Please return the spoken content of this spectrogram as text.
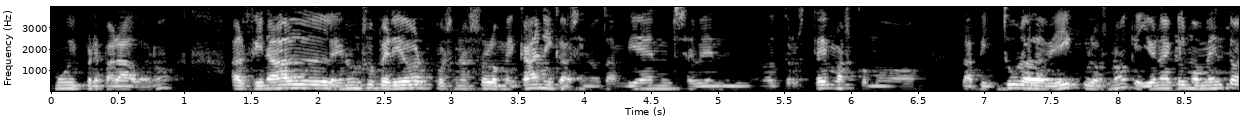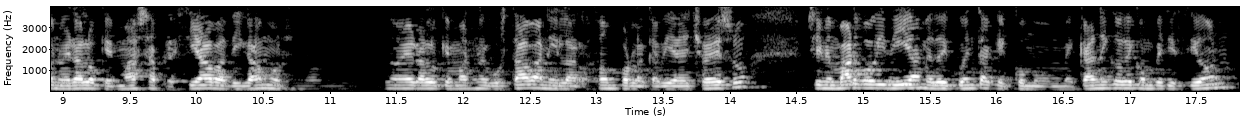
muy preparado, ¿no? Al final, en un superior, pues no es solo mecánica, sino también se ven otros temas como la pintura de vehículos, ¿no? Que yo en aquel momento no era lo que más apreciaba, digamos. No era lo que más me gustaba ni la razón por la que había hecho eso. Sin embargo, hoy día me doy cuenta que como mecánico de competición,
